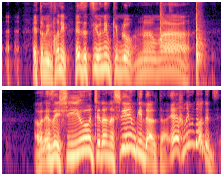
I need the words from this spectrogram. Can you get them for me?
את המבחנים, איזה ציונים קיבלו? נו, מה? אבל איזה אישיות של אנשים גידלת, איך נמדוד את זה?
